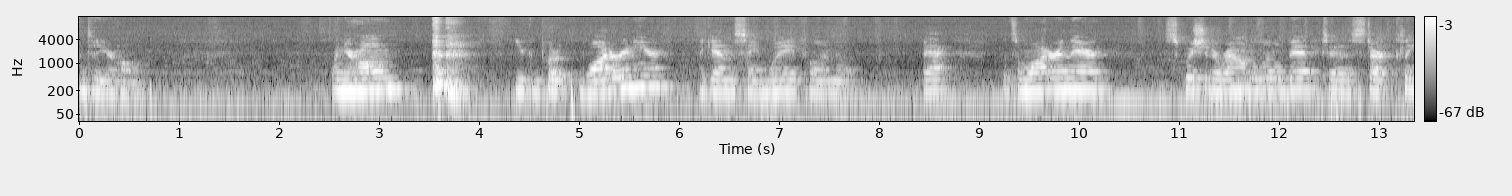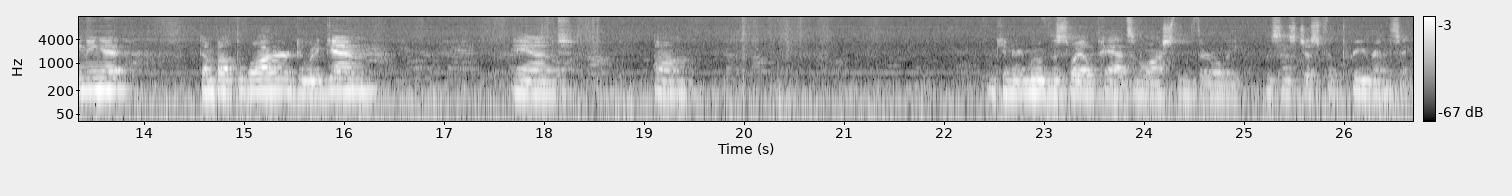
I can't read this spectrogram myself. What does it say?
until you're home. When you're home, you can put water in here, again, the same way, pull on the back, put some water in there, squish it around a little bit to start cleaning it, dump out the water, do it again, and, um, you can remove the soiled pads and wash them thoroughly. This is just for pre-rinsing.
